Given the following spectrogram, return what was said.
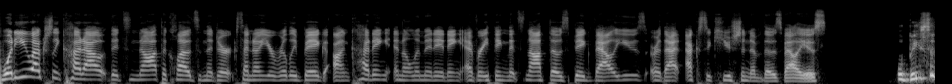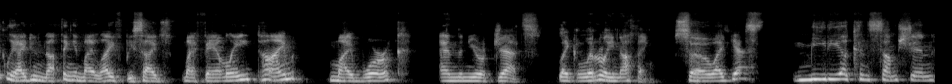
What do you actually cut out that's not the clouds and the dirt? Because I know you're really big on cutting and eliminating everything that's not those big values or that execution of those values. Well, basically, I do nothing in my life besides my family time, my work, and the New York Jets. Like literally nothing. So I guess media consumption,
